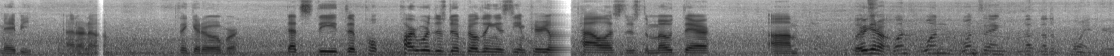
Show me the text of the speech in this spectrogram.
Maybe. I don't know. Think it over. That's the the po- part where there's no building is the Imperial Palace. There's the moat there. Um, But gonna. one, one, one thing, another point here.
